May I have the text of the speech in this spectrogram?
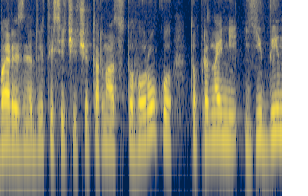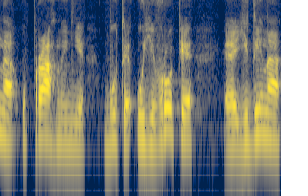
березня 2014 року, то принаймні єдина у прагненні бути у Європі, е, єдина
